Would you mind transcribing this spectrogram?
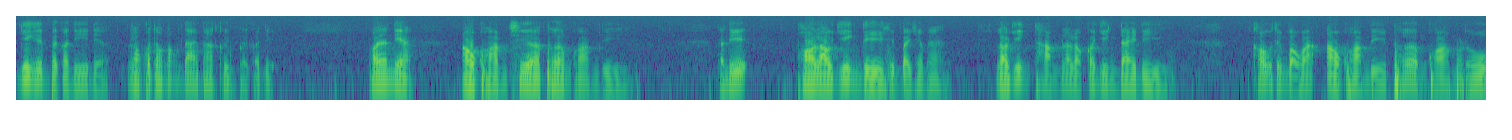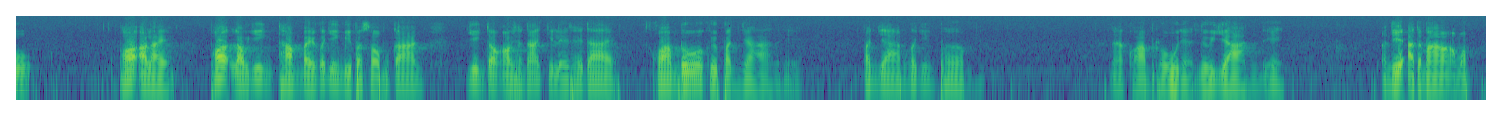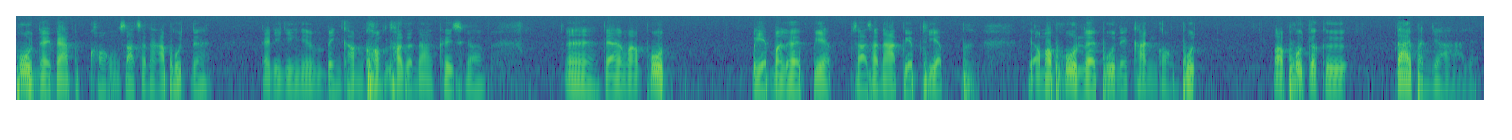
ยิ่งขึ้นไปกว่านี้เนี่ย เราก็ต้องต้องได้มากขึ้นไปกว่านี้ เพราะฉะนั้นเนี่ย เอาความเชื่อเพิ่มความดีตอนนี้พอเรายิ่งดีขึ้นไปใช่ไหมเรายิ่งทำแล้วเราก็ยิ่งได้ดี เขาถึงบอกว่าเอาความดีเพิ่มความรู้ เพราะอะไร เพราะเรายิ่งทำไปก็ยิ่งมีประสบการณ์ ยิ่งต้องเอาชนะกิเลสให้ได้ ความรู้ก็คือปัญญานั่นเองปัญญามันก็ยิ่งเพิ่มนะความรู้เนี่ยหรือญาณเอง อันนี้อาตมาเอามาพูดในแบบของศาสนาพุทธนะแต่จริงๆนี่มันเป็นคำของศาสนาคริสต์เขาเออแต่เอามาพูดเปรียบมาเลยเปรียบศาสนาเปรียบเทียบคือเอามาพูดเลยพูดในขั้นของพุทธ ว่าพุทธก็คือได้ปัญญาเลย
